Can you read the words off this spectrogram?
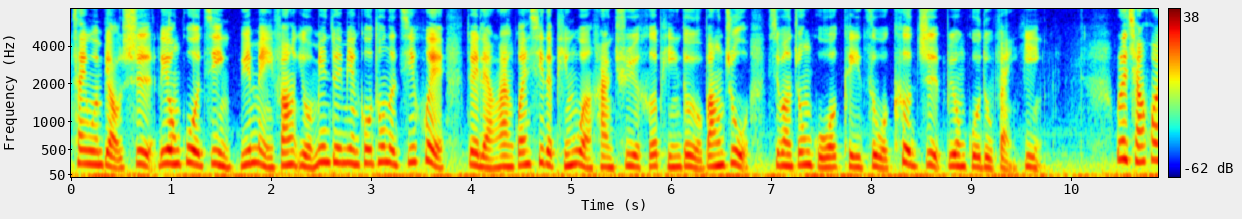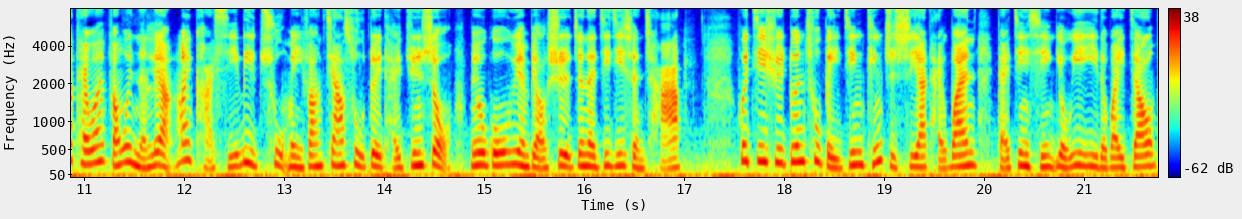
蔡英文表示，利用过境与美方有面对面沟通的机会，对两岸关系的平稳和区域和平都有帮助。希望中国可以自我克制，不用过度反应。为了强化台湾防卫能量，麦卡锡力促美方加速对台军售。美国国务院表示，正在积极审查。会继续敦促北京停止施压台湾，改进行有意义的外交。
